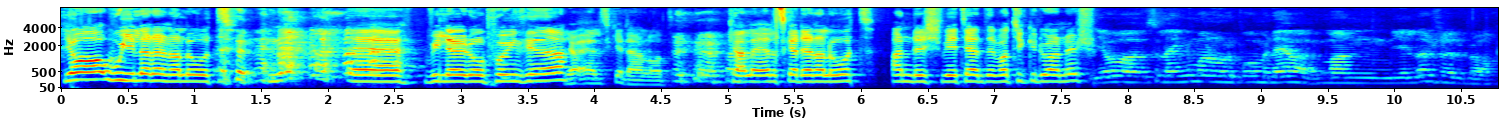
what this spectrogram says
Jag ogillar denna låt. eh, vill jag ju då poängtera. Jag älskar den här låten. Kalle älskar denna låt. Anders vet jag inte. Vad tycker du Anders? Ja, så länge man håller på med det man gillar så är det bra.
